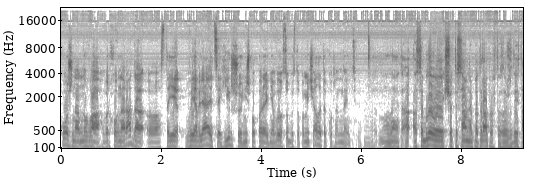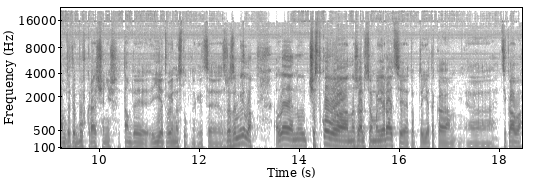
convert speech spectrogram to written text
кожна нова Верховна Рада е, стає виявляється гіршою ніж попередня. Ви особисто помічали таку тенденцію? Ну, знаєте, а- особливо, якщо ти сам не потрапив, то завжди там, де ти був, краще, ніж там, де є твої наступники. Це зрозуміло. Але ну, частково, на жаль, в цьому є рація. Тобто є така е, цікава.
